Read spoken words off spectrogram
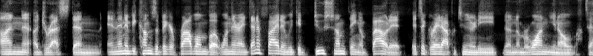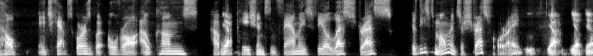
unaddressed and and then it becomes a bigger problem but when they're identified and we could do something about it it's a great opportunity uh, number one you know to help HCAHPS scores but overall outcomes how yeah. patients and families feel less stress because these moments are stressful, right? Mm, yeah, yeah, yeah.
